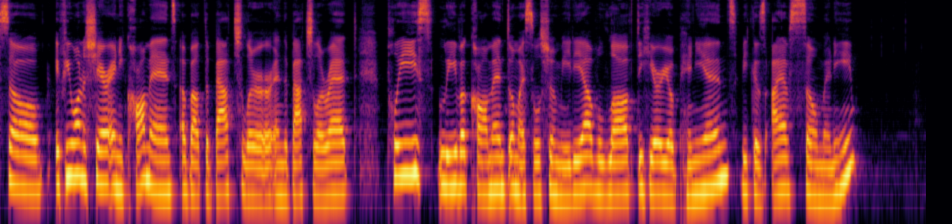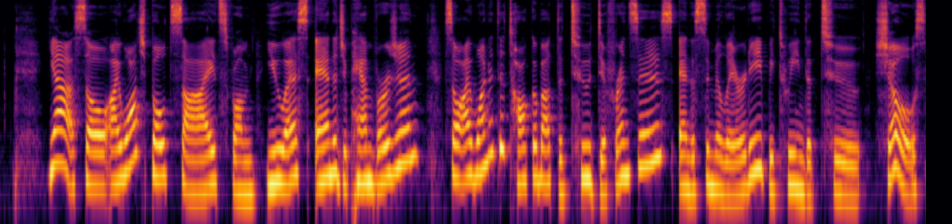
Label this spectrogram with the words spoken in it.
So, if you want to share any comments about The Bachelor and The Bachelorette, please leave a comment on my social media. I would love to hear your opinions because I have so many. Yeah, so I watched both sides from US and the Japan version. So I wanted to talk about the two differences and the similarity between the two shows.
